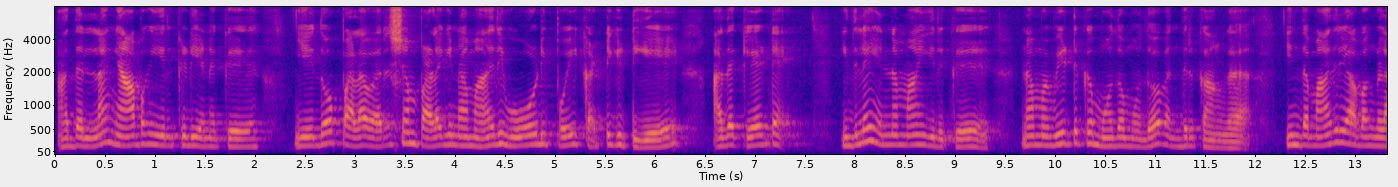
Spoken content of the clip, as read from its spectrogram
அதெல்லாம் ஞாபகம் இருக்குடி எனக்கு. ஏதோ பல வருஷம் பழகின மாதிரி ஓடி போய் கட்டிக்கிட்டியே அதை கேட்டேன். இதில் என்னம்மா இருக்குது நம்ம வீட்டுக்கு மொத மொத வந்திருக்காங்க. இந்த மாதிரி அவங்கள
